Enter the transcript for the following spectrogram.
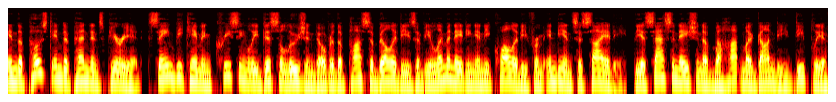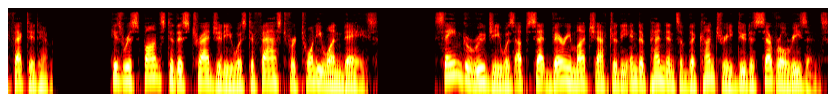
In the post-independence period, Sane became increasingly disillusioned over the possibilities of eliminating inequality from Indian society. The assassination of Mahatma Gandhi deeply affected him. His response to this tragedy was to fast for 21 days. Sane Guruji was upset very much after the independence of the country due to several reasons.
